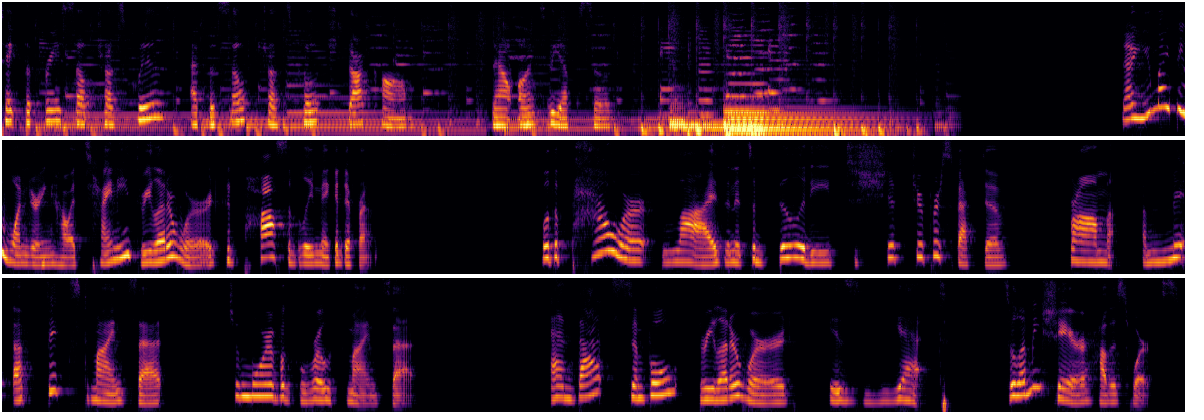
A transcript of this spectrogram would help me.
Take the free self trust quiz at theselftrustcoach.com. Now, on to the episode. Now, you might be wondering how a tiny three letter word could possibly make a difference. Well, the power lies in its ability to shift your perspective from a, a fixed mindset to more of a growth mindset. And that simple three letter word is yet. So let me share how this works.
